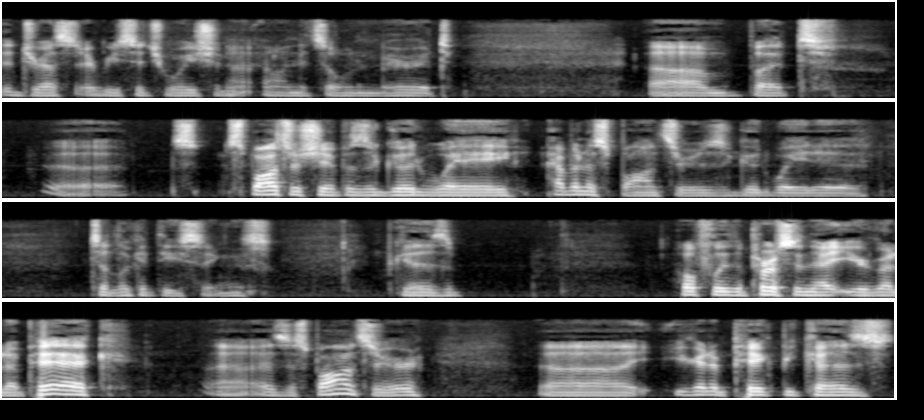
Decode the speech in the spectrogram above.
address every situation on its own merit. Um, but uh, sponsorship is a good way. Having a sponsor is a good way to to look at these things because hopefully the person that you're going to pick uh, as a sponsor, uh, you're going to pick because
